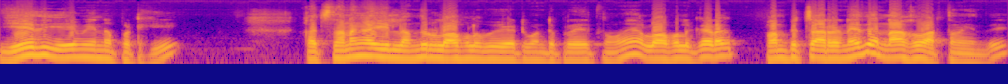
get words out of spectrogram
ఏది ఏమైనప్పటికీ ఖచ్చితంగా వీళ్ళందరూ లోపల పోయేటువంటి ప్రయత్నమే లోపలికి కూడా పంపించారనేది నాకు అర్థమైంది.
